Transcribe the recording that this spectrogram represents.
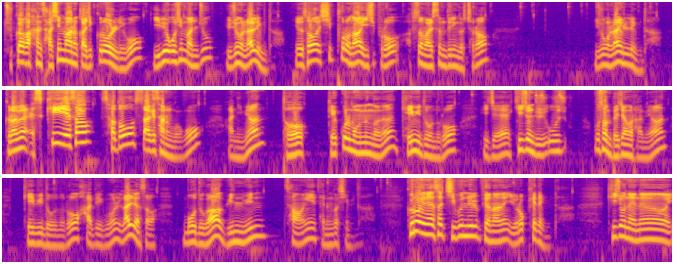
주가가 한 40만 원까지 끌어올리고 250만 주 유증을 날립니다. 그래서 10%나 20% 앞서 말씀드린 것처럼 유증을 날립니다. 그러면 SK에서 사도 싸게 사는 거고 아니면 더 개꿀 먹는 거는 개미 돈으로 이제 기존 주주 우, 우선 배정을 하면 개미 돈으로 합의금을 날려서 모두가 윈윈 상황이 되는 것입니다. 그로 인해서 지분율 변화는 이렇게 됩니다. 기존에는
